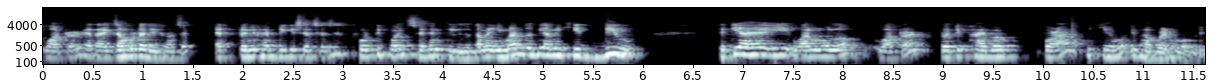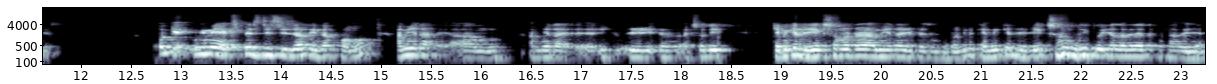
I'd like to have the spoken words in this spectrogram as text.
water, at example that it was at 25 degree Celsius is 40.7 kilojoule. I mean, iman jodi ami heat diu, tetia hai i one mole of water 25 or pora ki hobo evaporate hobo boli ase. Okay, we may express this result in the form of ami eta um ami eta actually chemical reaction order ami eta represent kobo kintu chemical reaction boli koi dia lagale eta kotha hoy jay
